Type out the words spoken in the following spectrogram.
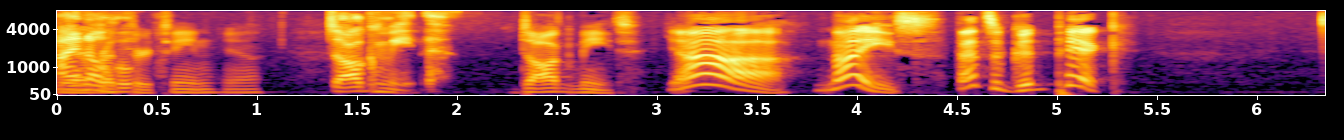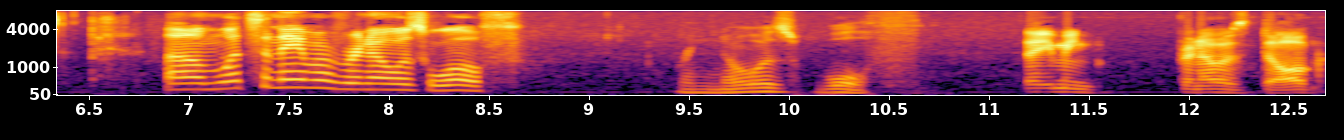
I Yeah, know Red who- 13. Yeah. Dog meat. Dog meat. Yeah, nice. That's a good pick. Um, what's the name of Rinoa's wolf? Rinoa's wolf. So you mean Rinoa's dog?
